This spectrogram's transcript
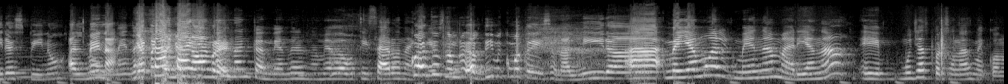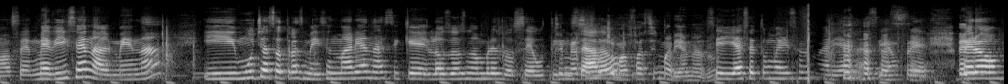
Almira Espino. Almena. Almena. Ya te cambié el nombre. Andan cambiando el nombre, me bautizaron aquí. ¿Cuántos aquí. nombres? Ah, Dime cómo te dicen. Almira. Ah, me llamo Almena Mariana, eh, muchas personas me conocen, me dicen Almena y muchas otras me dicen Mariana, así que los dos nombres los he Se utilizado. me hace mucho más fácil Mariana, ¿no? Sí, ya sé, tú me dices Mariana siempre. Sí. Pero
